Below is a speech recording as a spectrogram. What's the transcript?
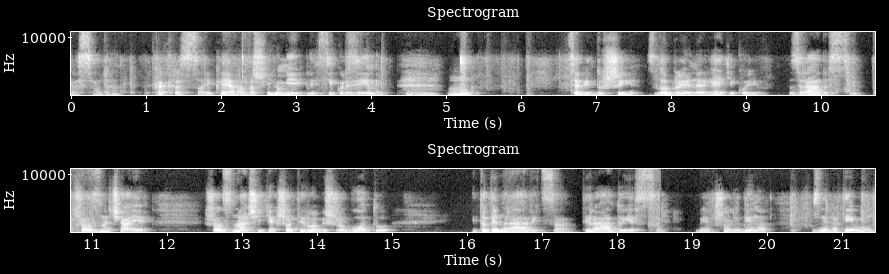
Краса, да? Яка краса, яка я рада, що я вмію плести корзини. Це від душі, з доброю енергетикою, з радості. Що означає? Що значить, якщо ти робиш роботу і тобі нравиться, ти радуєшся. Бо якщо людина з негативом,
